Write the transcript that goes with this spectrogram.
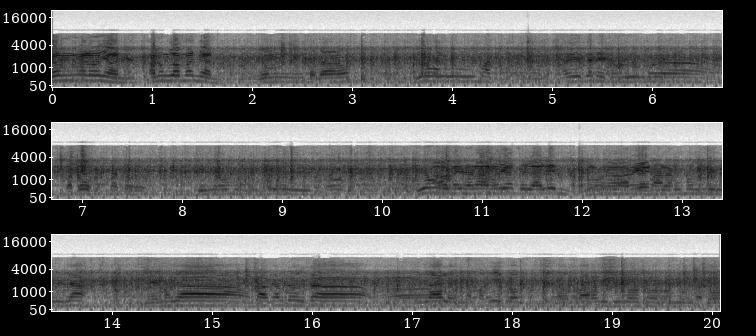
Yung ano yan, anong laman yan? Yung taga ano? Yung bat, ay ganito, yung mga Bato. bato, binomo ko yung bato. Yung Ah, may mga ano yan sa ilalim. May mga grinder. parang bumil nila. May mga bakal doon sa ilalim na pag-ikot, eh, parang dinodoro yung bato.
